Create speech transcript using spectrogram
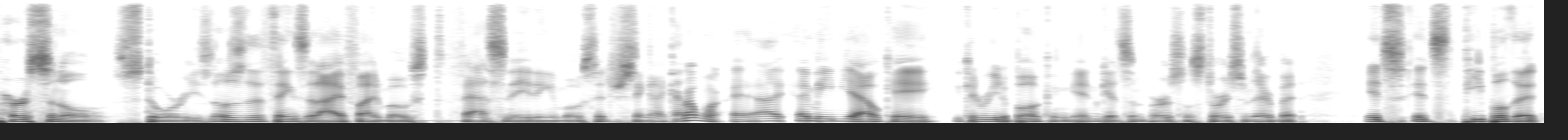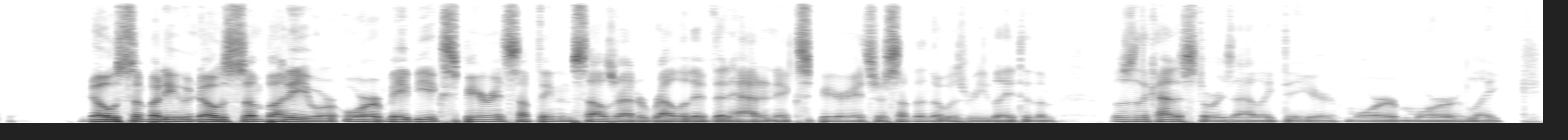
personal stories. Those are the things that I find most fascinating and most interesting. I don't want. I I, I mean, yeah, okay, you can read a book and, and get some personal stories from there, but it's it's people that know somebody who knows somebody or or maybe experience something themselves or had a relative that had an experience or something that was relayed to them those are the kind of stories i like to hear more more like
